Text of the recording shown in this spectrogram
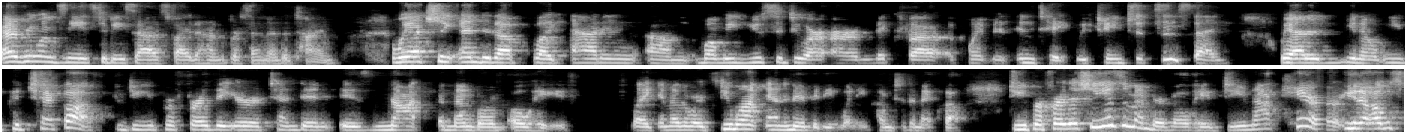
everyone's needs to be satisfied 100% of the time. We actually ended up like adding um, when we used to do our, our mikvah appointment intake. We've changed it since then. We added, you know, you could check off. Do you prefer that your attendant is not a member of Ohev? Like, in other words, do you want anonymity when you come to the mikvah? Do you prefer that she is a member of Ohev? Do you not care? You know, I was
